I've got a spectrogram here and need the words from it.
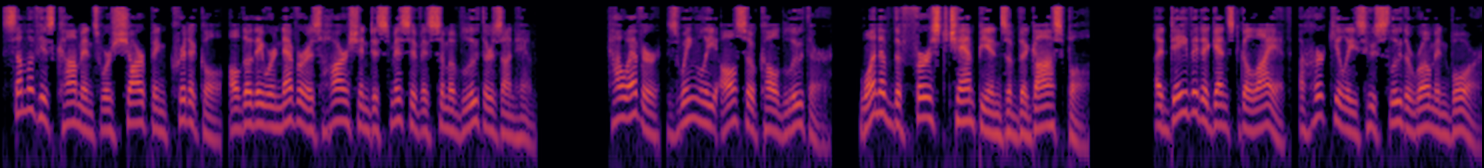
Some of his comments were sharp and critical, although they were never as harsh and dismissive as some of Luther's on him. However, Zwingli also called Luther, "...one of the first champions of the Gospel." A David against Goliath, a Hercules who slew the Roman boar.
